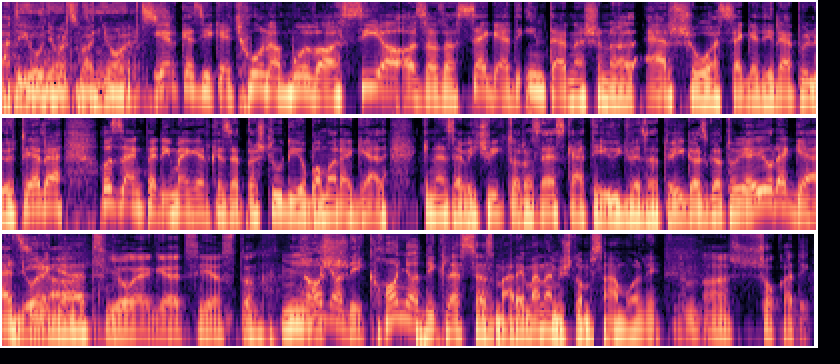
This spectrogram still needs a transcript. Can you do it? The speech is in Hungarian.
Rádió 88. Érkezik egy hónap múlva a SZIA, azaz a Szeged International Air Show a Szegedi repülőtérre, hozzánk pedig megérkezett a stúdióba ma reggel Knezevics Viktor, az SKT ügyvezető igazgatója. Jó reggelt! Jó szia! reggelt! Jó reggelt, sziasztok! Nos, Hanyadik, hanyadik lesz ez már? Én már nem is tudom számolni. A sokadik.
